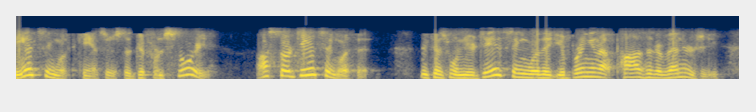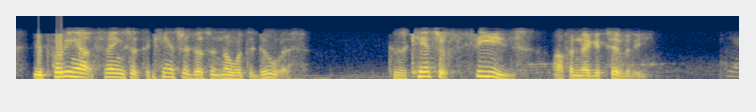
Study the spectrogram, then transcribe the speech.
dancing with cancer is a different story. I'll start dancing with it. Because when you're dancing with it, you're bringing out positive energy. You're putting out things that the cancer doesn't know what to do with. Because the cancer feeds off of negativity, Yeah.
